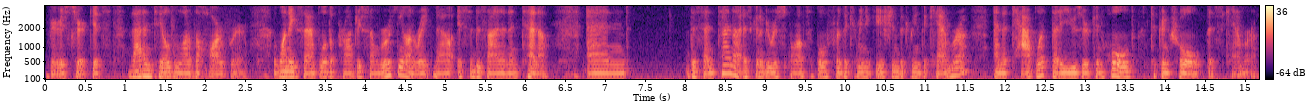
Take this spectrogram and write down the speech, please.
various circuits, that entails a lot of the hardware. One example of the projects I'm working on right now is to design an antenna. And this antenna is going to be responsible for the communication between the camera and a tablet that a user can hold to control this camera.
